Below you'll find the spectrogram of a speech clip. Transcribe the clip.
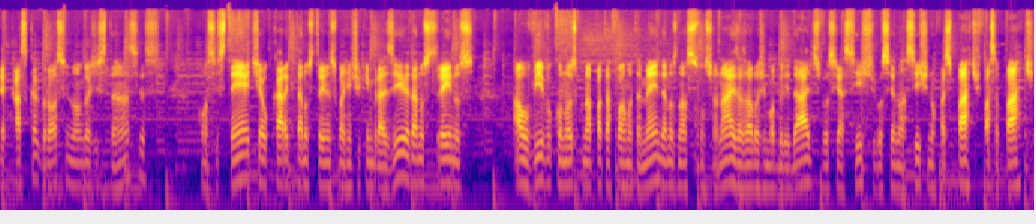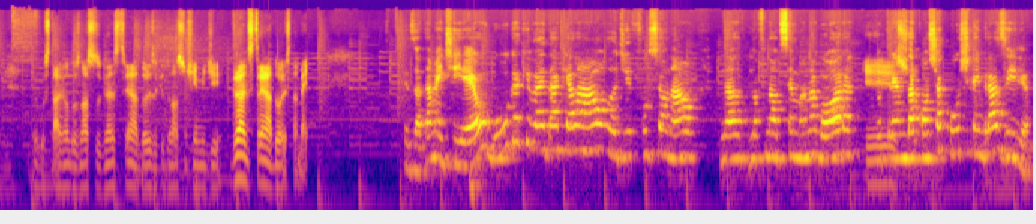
é casca grossa em longas distâncias, consistente, é o cara que está nos treinos com a gente aqui em Brasília, está nos treinos ao vivo conosco na plataforma também, dando os nossos funcionais, as aulas de mobilidade. Se você assiste, se você não assiste, não faz parte, faça parte. O Gustavo é um dos nossos grandes treinadores aqui do nosso time de grandes treinadores também. Exatamente. E é o Guga que vai dar aquela aula de funcional na, no final de semana agora, Isso. no treino da concha acústica em Brasília.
